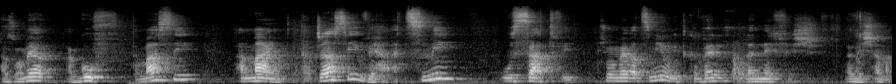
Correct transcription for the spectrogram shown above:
אז הוא אומר, הגוף תמאסי, ה mind רג'אסי והעצמי הוא סאטווי. כשהוא אומר עצמי, הוא מתכוון לנפש, לנשמה.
